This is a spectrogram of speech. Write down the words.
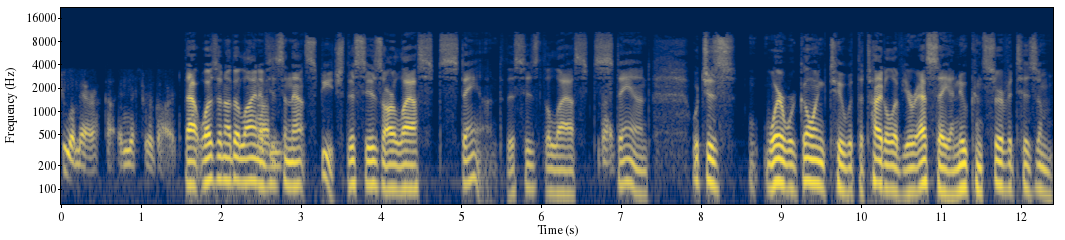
to America in this regard. That was another line of Um, his in that speech. This is our last stand. This is the last Right. stand, which is where we're going to with the title of your essay, A New Conservatism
